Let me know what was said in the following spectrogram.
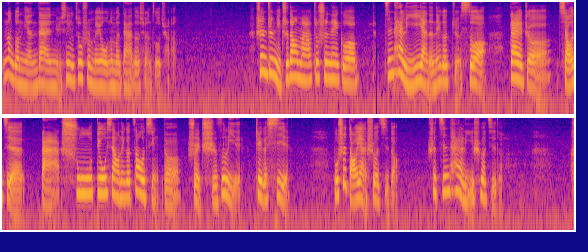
那个年代女性就是没有那么大的选择权，甚至你知道吗？就是那个金泰梨演的那个角色，带着小姐。把书丢向那个造景的水池子里，这个戏不是导演设计的，是金泰梨设计的。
